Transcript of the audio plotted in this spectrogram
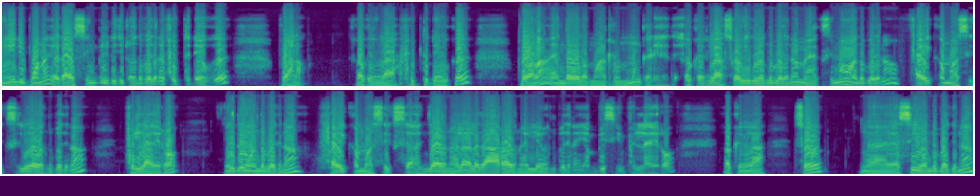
மீறி போனால் ஏதாவது சிங்கிள் டிஜிட் வந்து பார்த்தீங்கன்னா ஃபிஃப்த் டேவுக்கு போகலாம். ஓகேங்களா ஃபிஃப்த் டேவுக்கு போகலாம். எந்த வித மாற்றமும் கிடையாது. ஓகேங்களா ஸோ இது வந்து பார்த்தீங்கன்னா மேக்ஸிமம் வந்து பார்த்தீங்கன்னா ஃபைவ் கமா சிக்ஸ்லேயே வந்து பார்த்தீங்கன்னா ஃபில் ஆயிரும். இதுவும் வந்து பார்த்தீங்கன்னா ஃபைவ் கமா சிக்ஸ் அஞ்சாவது நாள் அல்லது ஆறாவது நாள்லேயே வந்து பார்த்தீங்கன்னா எம்பிசியும் ஃபில் ஆயிரும். ஓகேங்களா ஸோ எஸ்சி வந்து பார்த்தீங்கன்னா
